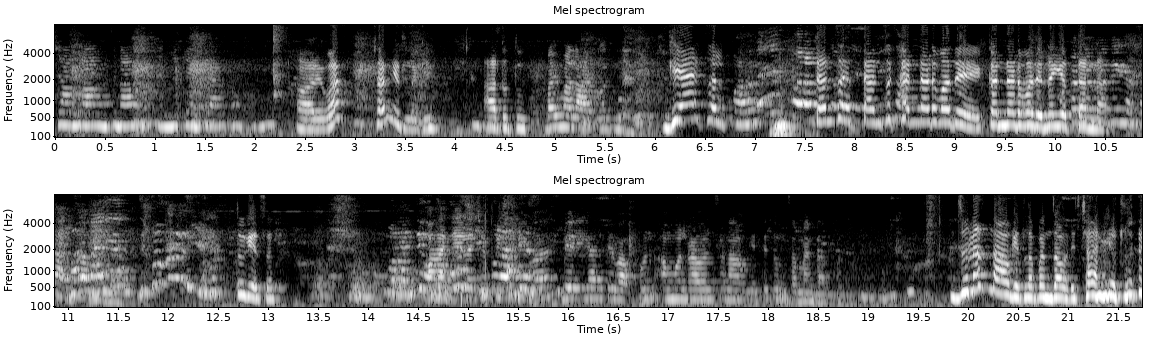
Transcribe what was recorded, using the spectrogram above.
श्यामरावांचं नाव घेते. मी त्यांच्या आठवणी अरे वा छान घेतलं की. आता तू. बाई मला आठवत नाही. घे चल. त्यांचं त्यांचं कन्नडमध्ये कन्नडमध्ये नाही येत त्यांना. तू घे चल. महादेवाच्या बेल घालते बापून अमोलरावांचं नाव घेते तुमचा मान दाखवून जुनच नाव घेतलं पण जाऊ दे छान घेतलं.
